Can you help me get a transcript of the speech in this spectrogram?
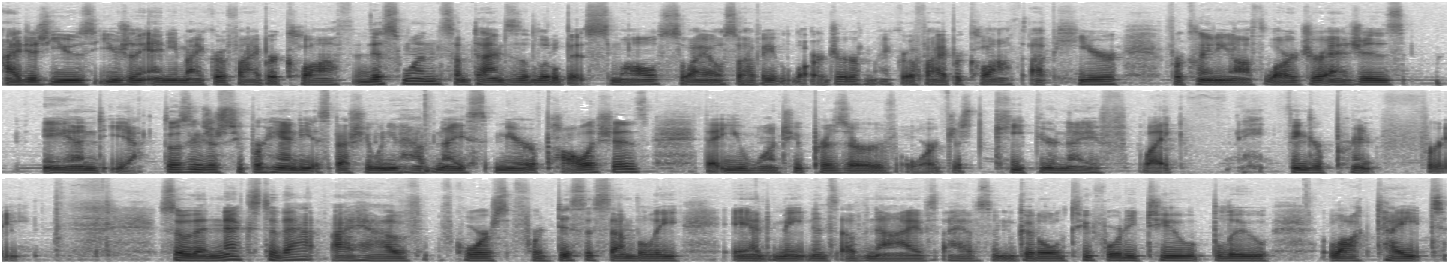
I just use usually any microfiber cloth. This one sometimes is a little bit small, so I also have a larger microfiber cloth up here for cleaning off larger edges and yeah, those things are super handy, especially when you have nice mirror polishes that you want to preserve or just keep your knife like fingerprint free. So then next to that, I have, of course, for disassembly and maintenance of knives, I have some good old 242 blue Loctite.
